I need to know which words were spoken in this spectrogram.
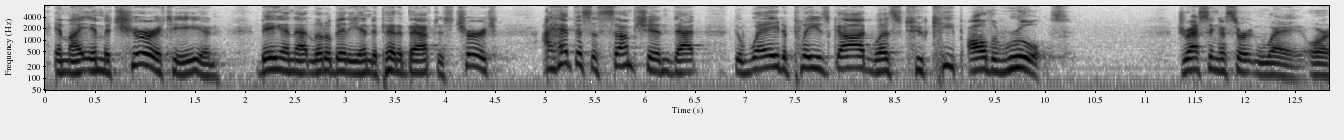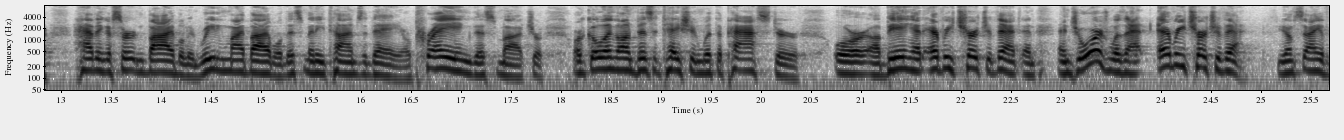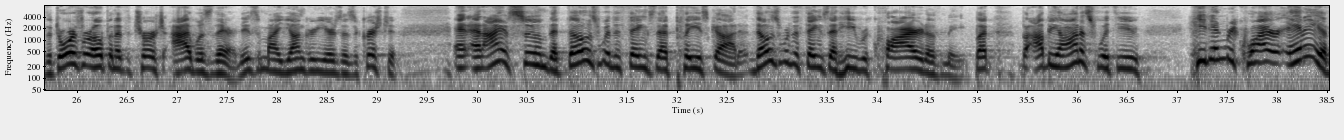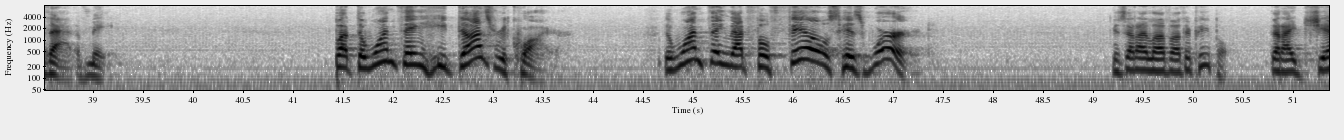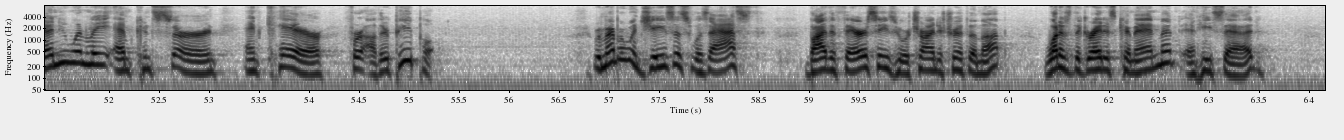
in my immaturity and being in that little bitty independent Baptist church, I had this assumption that the way to please God was to keep all the rules. Dressing a certain way, or having a certain Bible and reading my Bible this many times a day, or praying this much, or, or going on visitation with the pastor, or uh, being at every church event. And, and George was at every church event. You know what I'm saying? If the doors were open at the church, I was there. These are my younger years as a Christian. And, and I assumed that those were the things that pleased God. Those were the things that He required of me. But, but I'll be honest with you, He didn't require any of that of me. But the one thing He does require, the one thing that fulfills His word, is that I love other people, that I genuinely am concerned and care for other people. Remember when Jesus was asked by the Pharisees who were trying to trip him up, What is the greatest commandment? And he said,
